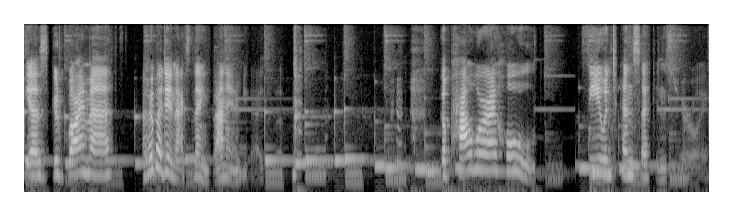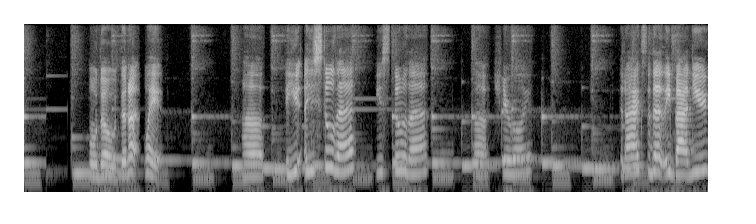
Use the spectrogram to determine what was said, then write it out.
Yes, goodbye, math. I hope I didn't accidentally ban any of you guys, but... the power I hold. See you in 10 seconds, Shiroi. No, did I- wait. Uh, are you- are you still there? Are you still there? Uh, Shiroi? Did I accidentally ban you?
